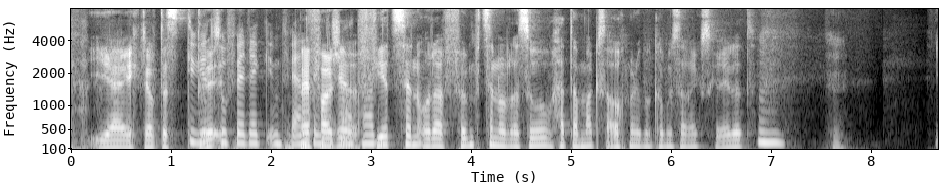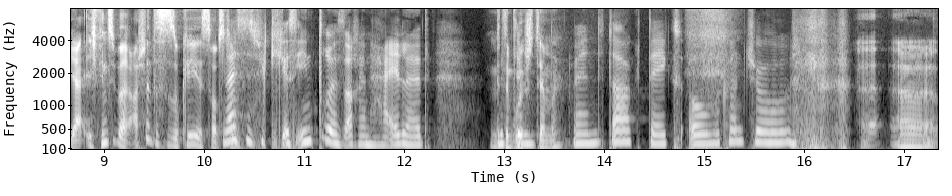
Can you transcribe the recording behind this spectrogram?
Ja, ich glaube, dass die wir zufällig im bei Fernsehen Folge geschaut haben. 14 oder 15 oder so hat der Max auch mal über Kommissar Rex geredet. Mhm. Ja, ich finde es überraschend, dass es okay ist trotzdem. Nein, es ist wirklich, das Intro ist auch ein Highlight. mit, mit dem dem- Wurststemmel. When the dog takes over control. Äh, äh,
